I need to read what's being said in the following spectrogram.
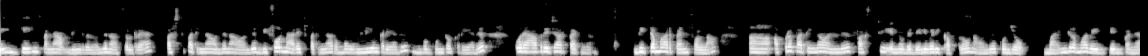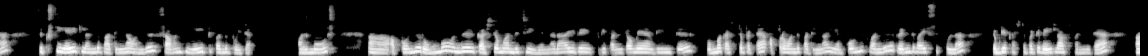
வெயிட் கெயின் பண்ணேன் அப்படிங்கிறது வந்து நான் சொல்கிறேன் ஃபர்ஸ்ட் பார்த்தீங்கன்னா வந்து நான் வந்து பிஃபோர் மேரேஜ் பார்த்தீங்கன்னா ரொம்ப உள்ளியும் கிடையாது, ரொம்ப குண்டும் கிடையாது. ஒரு ஆவரேஜாக இருப்பேன் திட்டமாக இருப்பேன்னு சொல்லலாம். அ அப்புறம் பார்த்தீங்கன்னா வந்து ஃபர்ஸ்ட்டு என்னோட டெலிவரிக்கு அப்புறம் நான் வந்து கொஞ்சம் பயங்கரமா வெயிட் கெயின் பண்ணேன். 68லேருந்து பார்த்தீங்கன்னா வந்து 78க்கு வந்து போயிட்டேன். ஆல்மோஸ்ட். அ அப்போ வந்து ரொம்ப வந்து கஷ்டமா இருந்துச்சு. என்னடா இது இப்படி பண்ணிட்டோமே அப்படின்ட்டு ரொம்ப கஷ்டப்பட்டேன். அப்புறம் வந்து பார்த்தீங்கன்னா, என் பொண்ணுக்கு வந்து 2 வயசுக்குள்ள எப்படியோ கஷ்டப்பட்டு வெயிட் லாஸ் பண்ணிட்டேன். அ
